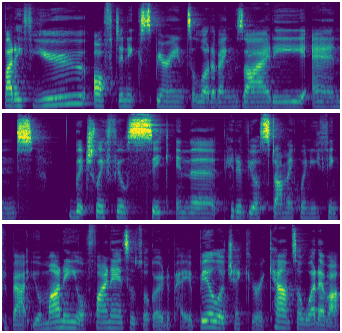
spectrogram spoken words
But if you often experience a lot of anxiety and literally feel sick in the pit of your stomach when you think about your money or finances or go to pay a bill or check your accounts or whatever.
